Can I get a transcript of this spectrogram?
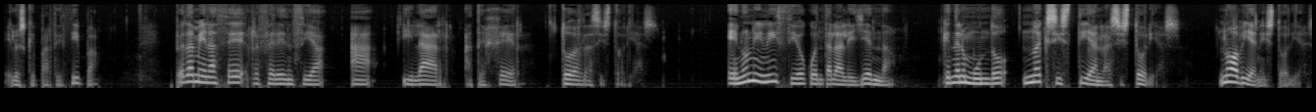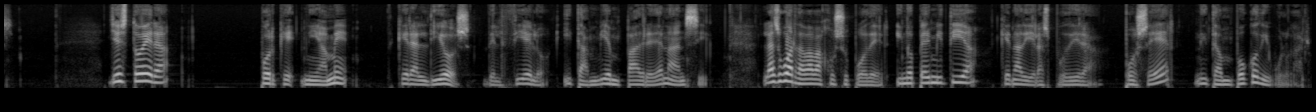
en los que participa, pero también hace referencia a hilar, a tejer todas las historias. En un inicio cuenta la leyenda que en el mundo no existían las historias, no habían historias. Y esto era porque Niamé, que era el dios del cielo y también padre de Anansi, las guardaba bajo su poder y no permitía que nadie las pudiera poseer ni tampoco divulgar.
